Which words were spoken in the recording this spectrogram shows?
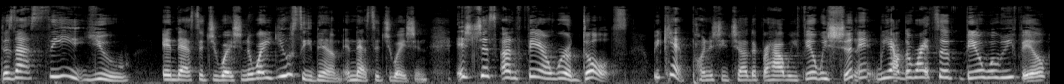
does not see you in that situation the way you see them in that situation it's just unfair and we're adults we can't punish each other for how we feel. We shouldn't. We have the right to feel what we feel.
